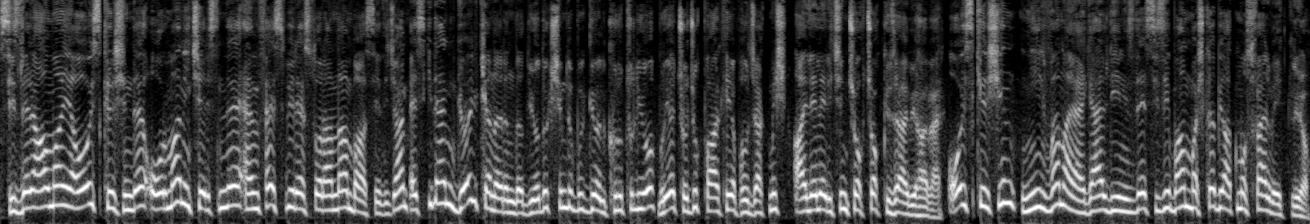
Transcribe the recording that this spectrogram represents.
Sizlere Almanya Oiskirchen'de orman içerisinde enfes bir restorandan bahsedeceğim. Eskiden göl kenarında diyorduk. Şimdi bu göl kurutuluyor. Buraya çocuk parkı yapılacakmış. Aileler için çok çok güzel bir haber. Oiskirchen Nirvana'ya geldiğinizde sizi bambaşka bir atmosfer bekliyor.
